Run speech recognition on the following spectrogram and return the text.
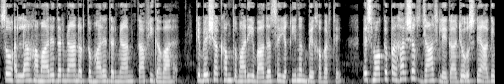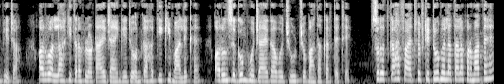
सो अल्लाह हमारे दरमियान और तुम्हारे दरमियान काफ़ी गवाह है कि बेशक हम तुम्हारी इबादत से यकीनन बेखबर थे। इस मौके पर हर शख्स जाँच लेगा जो उसने आगे भेजा और वो अल्लाह की तरफ़ लौटाए जाएँगे जो उनका हकीकी मालिक है और उनसे गुम हो जाएगा वो झूठ जो बांधा करते थे। सूरत का फायद फिफ्टी टू में अल्लाह ताला फरमाते हैं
